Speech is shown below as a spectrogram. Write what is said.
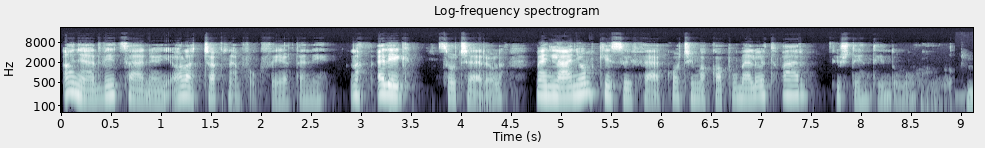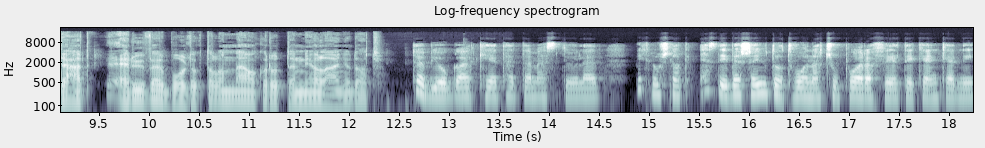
Anyád vécárnyai alatt csak nem fog félteni. Na, elég, szócs erről. Menj, lányom, készülj fel, kocsima kapum előtt vár, tüstént indulunk. De hát erővel boldogtalanná akarod tenni a lányodat? Több joggal kérthetem ezt tőled. Miklósnak eszébe se jutott volna csuporra féltékenykedni,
